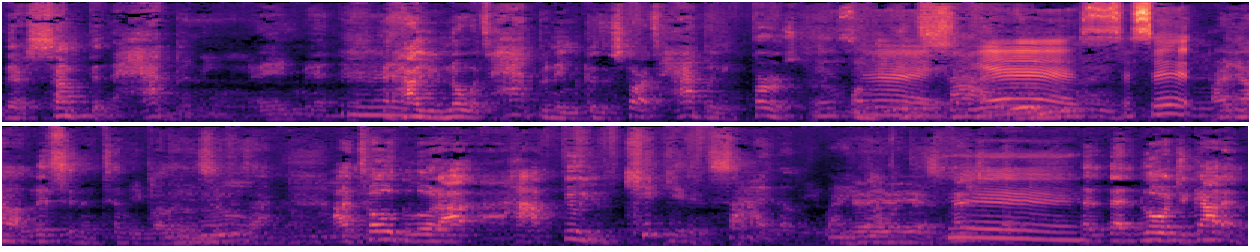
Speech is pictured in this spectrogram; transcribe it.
There's something happening. Amen. And how you know it's happening because it starts happening first on the Inside. inside. Yes. That's it. Are y'all listening to me, brothers and sisters? I, I told the Lord I, I, how I feel you kick it inside of me right Yeah, now. yeah, yeah. this message. That, hmm. that, that, Lord, you gotta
